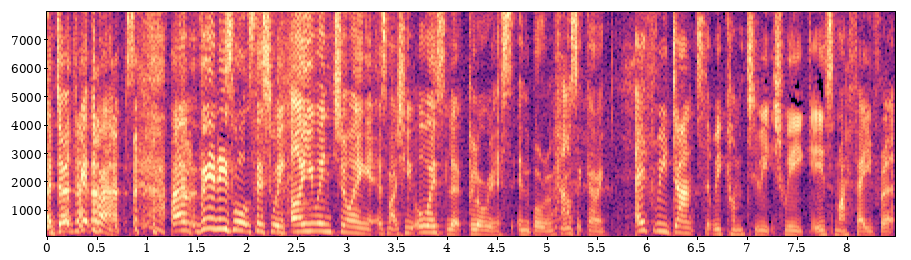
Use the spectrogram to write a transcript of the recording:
And don't forget the bounce. Um, Viennese Waltz this week. Are you enjoying it as much? You always look glorious in the ballroom. How's it going? Every dance that we come to each week is my favourite.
